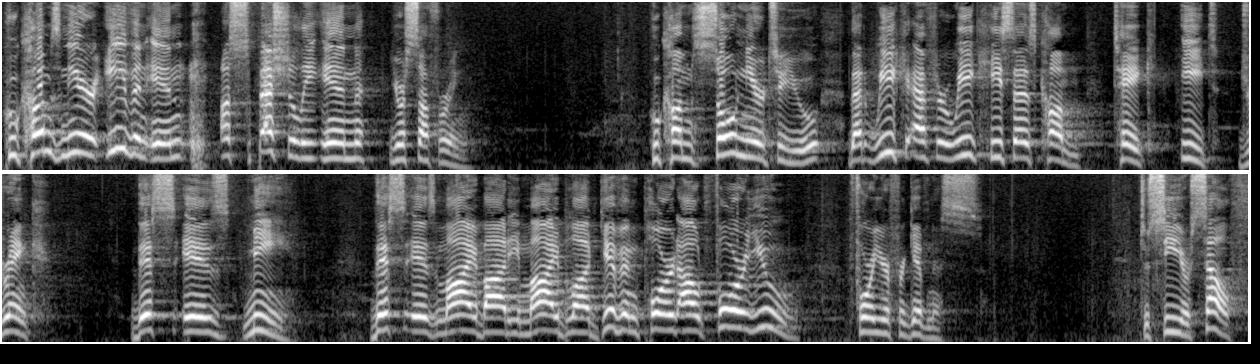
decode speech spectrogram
who comes near even in, especially in your suffering, who comes so near to you that week after week he says, Come, take, eat, drink. This is me. This is my body, my blood, given, poured out for you for your forgiveness. To see yourself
